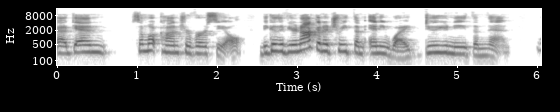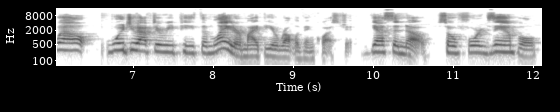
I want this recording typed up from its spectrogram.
again somewhat controversial because if you're not going to treat them anyway, do you need them then? Well, would you have to repeat them later? Might be a relevant question. Yes and no. So, for example,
